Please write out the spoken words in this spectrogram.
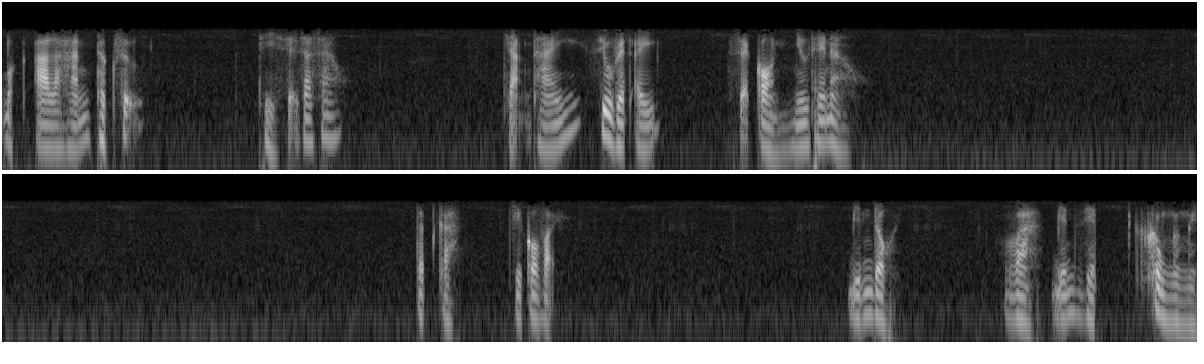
bậc a la hán thực sự thì sẽ ra sao? Trạng thái siêu việt ấy sẽ còn như thế nào? Tất cả chỉ có vậy. Biến đổi và biến diệt không ngừng nghỉ.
